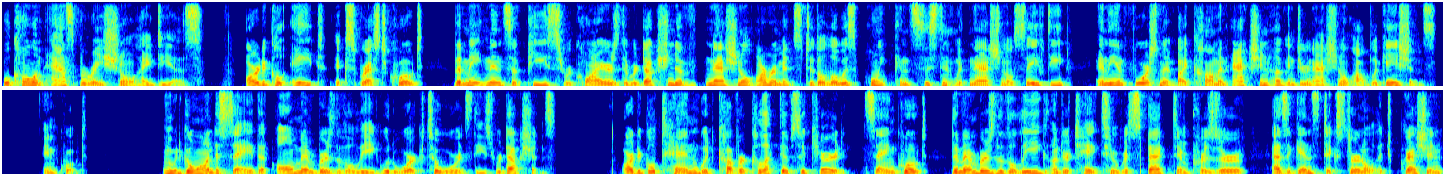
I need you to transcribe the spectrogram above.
We'll call them aspirational ideas. Article 8 expressed, quote, the maintenance of peace requires the reduction of national armaments to the lowest point consistent with national safety and the enforcement by common action of international obligations. End quote. It would go on to say that all members of the League would work towards these reductions. Article 10 would cover collective security, saying, quote, the members of the League undertake to respect and preserve as against external aggression,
